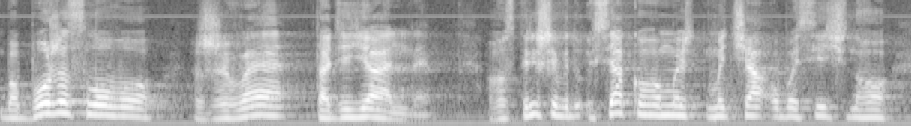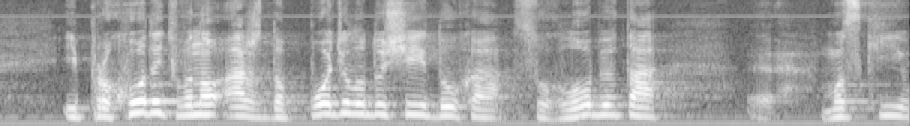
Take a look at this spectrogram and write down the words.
бо Боже Слово живе та діяльне, гостріше від усякого меча обосічного, і проходить воно аж до поділу душі і духа, суглобів та е, мозків,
